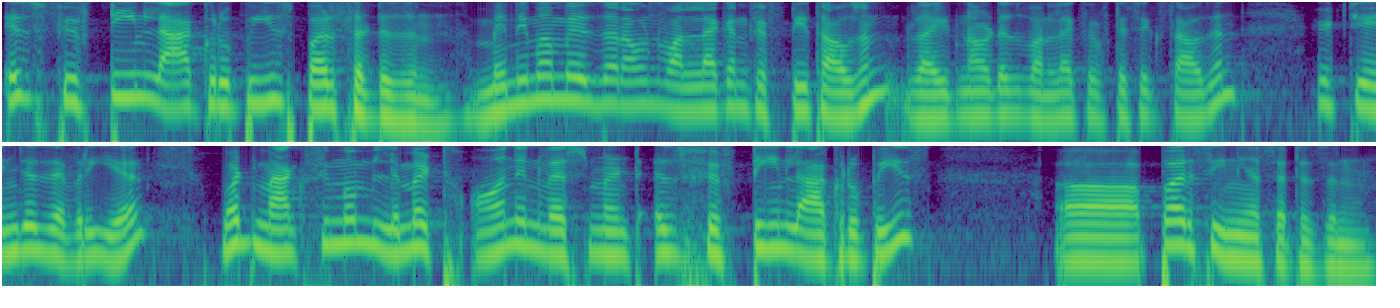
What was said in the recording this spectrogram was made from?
is 15 lakh rupees per citizen. Minimum is around 1 lakh and 50,000. Right now it is 1 lakh 56,000. It changes every year, but maximum limit on investment is 15 lakh rupees uh, per senior citizen.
